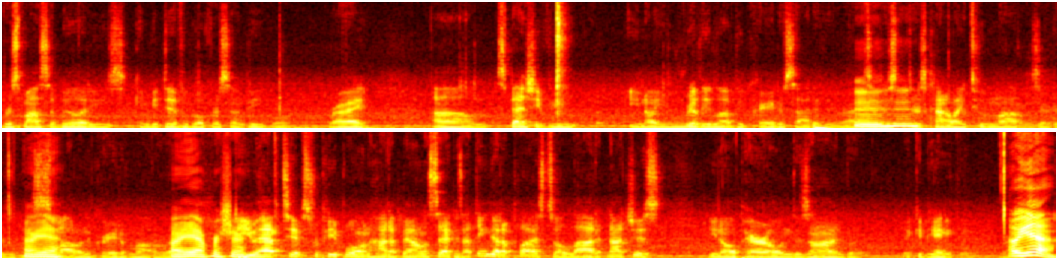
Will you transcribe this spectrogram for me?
responsibilities can be difficult for some people, right? Um, especially if you you know you really love the creative side of it, right? So there's, Mhm. there's kind of like two models there. There's a Oh, business yeah. model and a creative model, right? Oh right? yeah, for sure. Do you have tips for people on how to balance that? Because I think that applies to a lot of not just you know apparel and design, but it could be anything. Oh yeah,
